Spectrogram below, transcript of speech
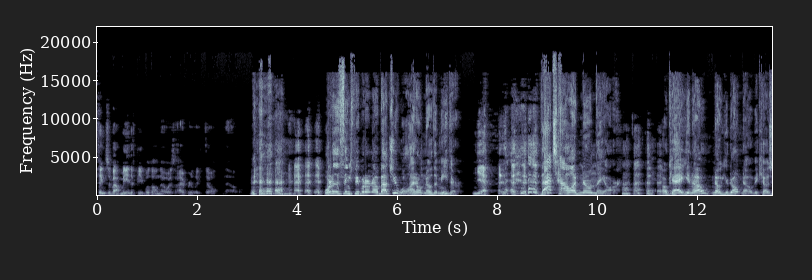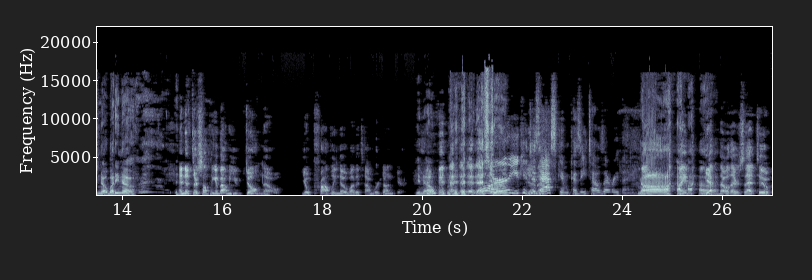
Things about me that people don't know is I really don't know. what are the things people don't know about you? Well, I don't know them either. yeah. That's how unknown they are. Okay, you know? No, you don't know because nobody knows. and if there's something about me you don't know, you'll probably know by the time we're done here. You know? That's or true. you can Yeah, just that- ask him because he tells everything. Ah. I yep, no, there's that too.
